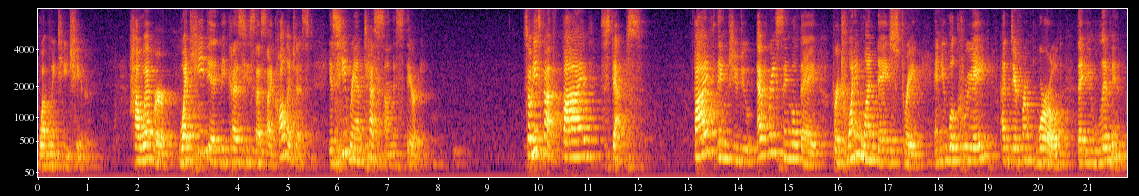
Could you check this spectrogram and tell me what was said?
what we teach here. However, what he did, because he's a psychologist, is he ran tests on this theory. So he's got five steps. Five things you do every single day for 21 days straight, and you will create a different world that you live in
